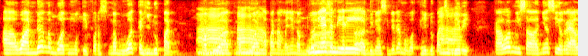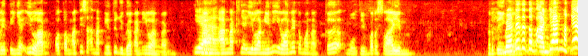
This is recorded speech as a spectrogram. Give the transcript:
uh, Wanda ngebuat multiverse, ngebuat kehidupan, Ah, ngebuat ah, ngebuat ah. apa namanya ngebuat dunia sendiri. uh, dunia sendiri dan membuat kehidupan Ah. sendiri. Kalau misalnya si realitinya hilang, otomatis anaknya itu juga akan hilang kan. Iya. Nah, anaknya hilang ini hilangnya ke mana? Ke multiverse lain. Ngerti Berarti nggak? tetap aja anaknya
